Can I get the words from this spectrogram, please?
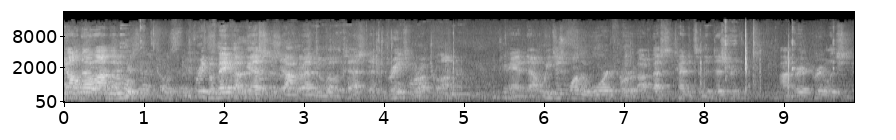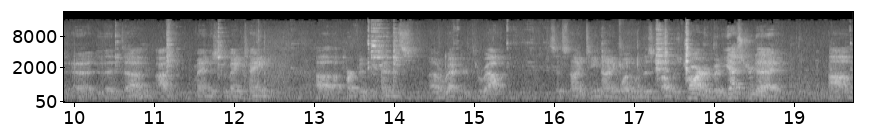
y'all know, I'm a frequent makeup guest, as John Redmond will attest, at the Greensboro Club. And uh, we just won the award for our best attendance in the district. I'm very privileged uh, that uh, I've managed to maintain uh, a perfect attendance record throughout since 1991 when this club was chartered. But yesterday, um,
